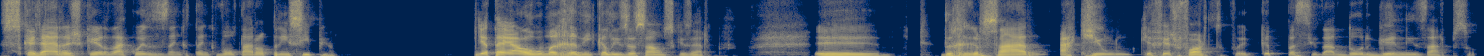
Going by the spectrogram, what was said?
se calhar a esquerda há coisas em que tem que voltar ao princípio. E até alguma radicalização, se quisermos. Eh, de regressar àquilo que a fez forte, que foi a capacidade de organizar pessoas.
